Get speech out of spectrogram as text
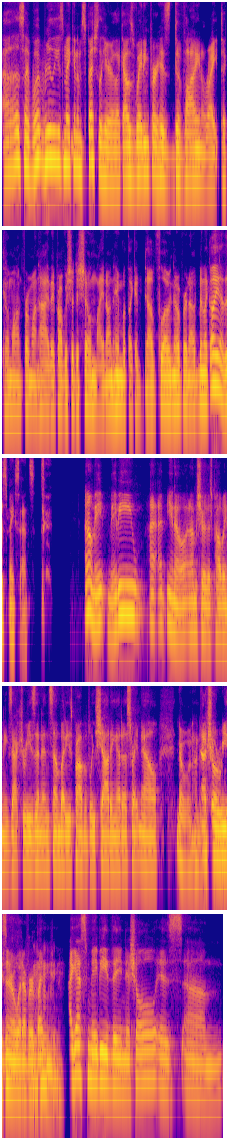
I was like, what really is making him special here? Like, I was waiting for his divine right to come on from on high. They probably should have shown light on him with like a dove flowing over, and I would have been like, oh, yeah, this makes sense. I don't know, maybe, maybe I, I, you know, and I'm sure there's probably an exact reason, and somebody's probably shouting at us right now, No, 100 actual reason or whatever. But Mhm. I guess maybe the initial is um,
